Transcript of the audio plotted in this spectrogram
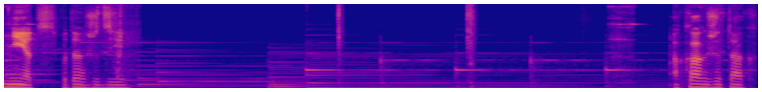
Нет, подожди. А как же так?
